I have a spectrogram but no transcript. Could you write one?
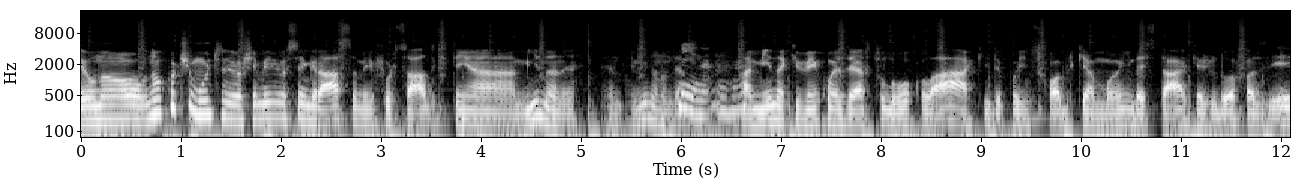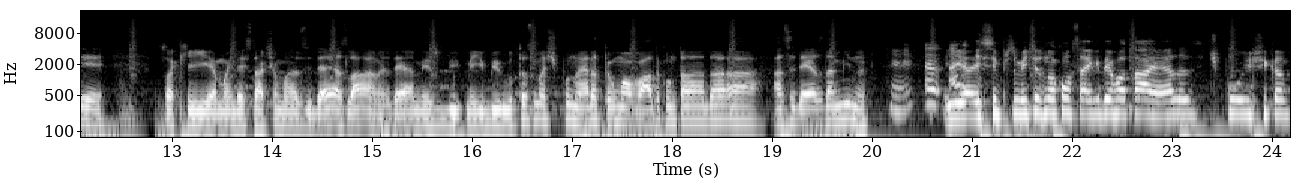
eu não, não curti muito, eu achei meio sem graça, meio forçado, que tem a Mina, né? É, é Mina não dela? Mina, uhum. A Mina que vem com o exército louco lá, que depois a gente descobre que é a mãe da Star que ajudou a fazer. Só que a mãe da Star tinha umas ideias lá, umas ideias meio, meio birutas, mas tipo, não era tão malvada quanto a da, as ideias da Mina. É. E aí simplesmente eles não conseguem derrotar elas, tipo, e fica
